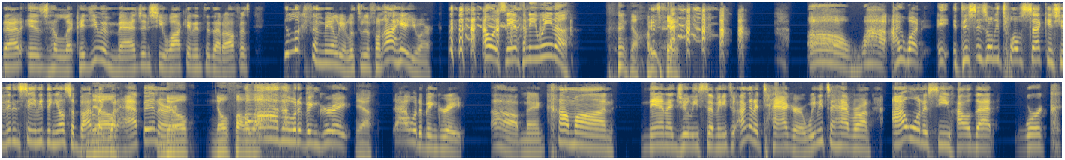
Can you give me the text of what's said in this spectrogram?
that is hilarious. Could you imagine she walking into that office? You look familiar. Look through the phone. Ah, here you are. Oh, it's Anthony Weiner. no, I'm kidding. Oh wow! I want eh, this is only twelve seconds. She didn't say anything else about it, like what happened, or Nope. No follow up. oh, that would have been great. Yeah. That would have been great. Oh man, come on, Nana Julie seventy two. I'm gonna tag her. We need to have her on. I want to see how that work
